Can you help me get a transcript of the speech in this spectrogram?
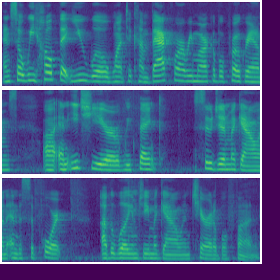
And so we hope that you will want to come back for our remarkable programs. Uh, and each year, we thank Sue Gin McGowan and the support of the William G. McGowan Charitable Fund.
